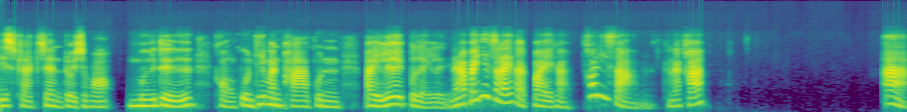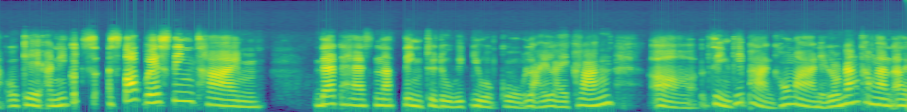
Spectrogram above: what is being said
distraction โดยเฉพาะมือถือของคุณที่มันพาคุณไปเรื่อยเปื่อยเลยนะ ไปที่สไลด์ถัดไปค่ะ ข้อที่สามนะคะ อะโอเค อันนี้ก็ stop wasting time that has nothing to do with your goal หลาย ๆ ครั้งสิ่งที่ผ่านเข้ามาเนี่ยเรานั่งทำงานอะไร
